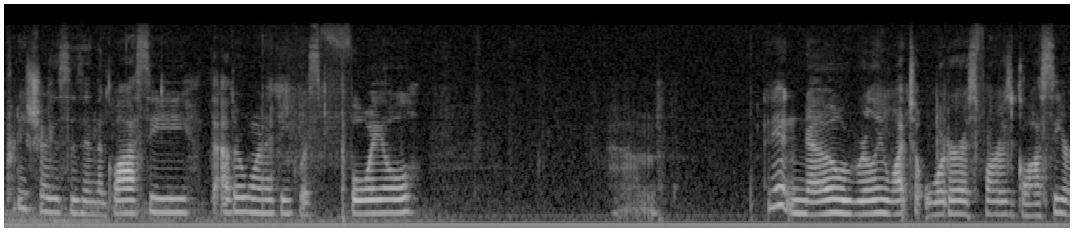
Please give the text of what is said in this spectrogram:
pretty sure this is in the glossy. The other one I think was foil. Um, I didn't know really what to order as far as glossy or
